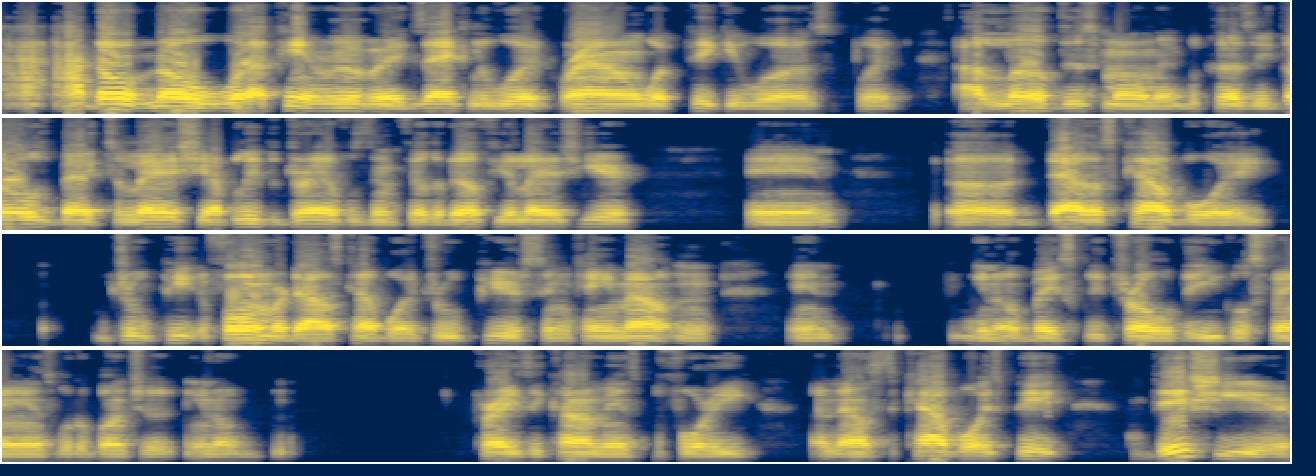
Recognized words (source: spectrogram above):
I, I don't know what I can't remember exactly what round, what pick it was, but I love this moment because it goes back to last year. I believe the draft was in Philadelphia last year, and uh, Dallas Cowboy Drew Pe- former Dallas Cowboy Drew Pearson came out and and you know, basically trolled the Eagles fans with a bunch of, you know, crazy comments before he announced the Cowboys pick. This year,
